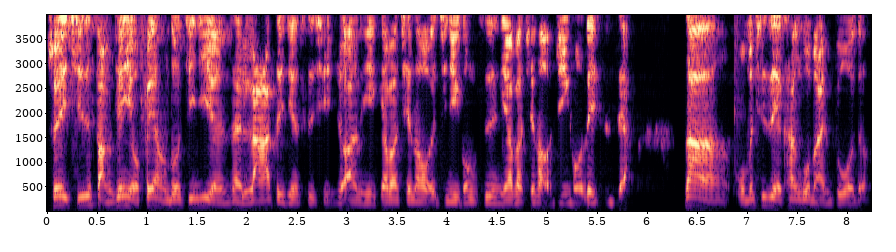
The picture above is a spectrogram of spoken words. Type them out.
所以，其实坊间有非常多经纪人在拉这件事情，就啊，你要不要签到我的经纪公司？你要不要签到我的经纪公司？类似这样。那我们其实也看过蛮多的，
